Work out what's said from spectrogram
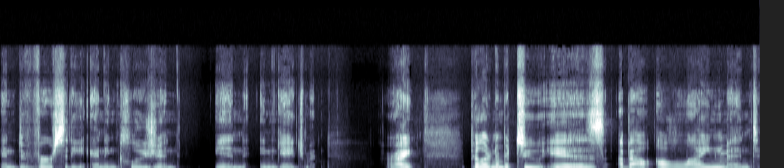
and diversity and inclusion in engagement. All right. Pillar number two is about alignment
